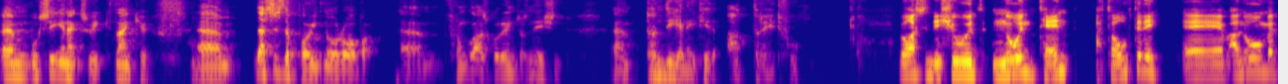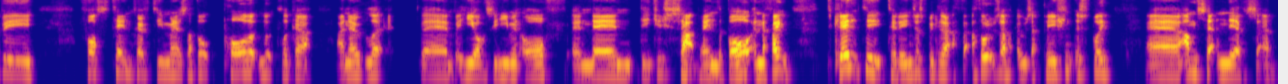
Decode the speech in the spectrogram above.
Um, we'll see you next week. Thank you. Um, this is the point, though, Robert, um, from Glasgow Rangers Nation. Um, Dundee United are dreadful. Well, listen, they showed no intent at all today. Um, I know maybe first 10, 15 minutes, I thought Pollock looked like a an outlet um, but he obviously he went off, and then they just sat behind the ball. And I think credit to, to Rangers because I, th- I thought it was a it was a patient display. Uh, I'm sitting there sort of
